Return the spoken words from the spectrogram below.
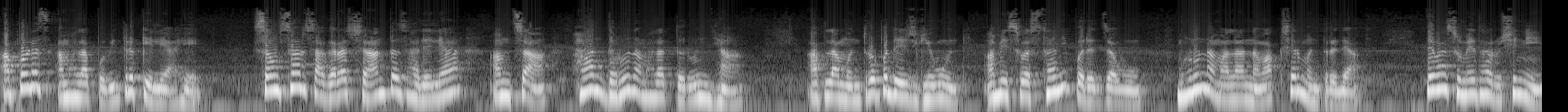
आपणच आम्हाला पवित्र केले आहे. संसार सागरात श्रांत झालेल्या आमचा हात धरून आम्हाला तरुण न्या. आपला मंत्रोपदेश घेऊन आम्ही स्वस्थानी परत जाऊ म्हणून आम्हाला नवाक्षर मंत्र द्या. तेव्हा सुमेधा ऋषींनी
